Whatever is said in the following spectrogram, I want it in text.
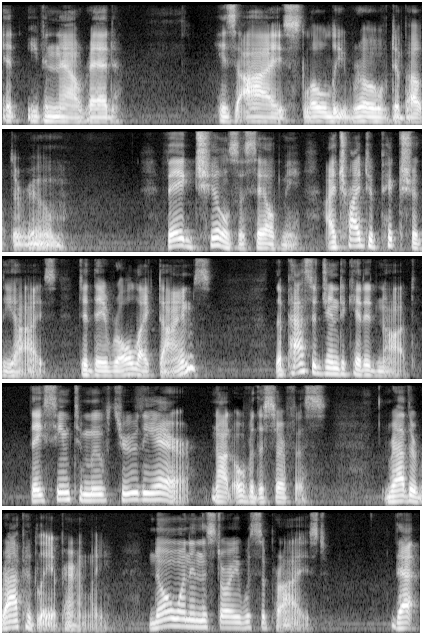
it even now, read His eyes slowly roved about the room. Vague chills assailed me. I tried to picture the eyes. Did they roll like dimes? The passage indicated not. They seemed to move through the air, not over the surface. Rather rapidly, apparently. No one in the story was surprised. That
